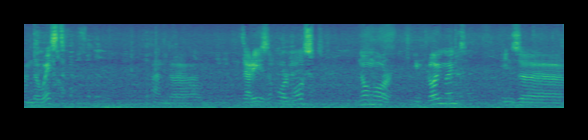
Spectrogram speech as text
on the west, and uh, there is almost no more employment in the,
